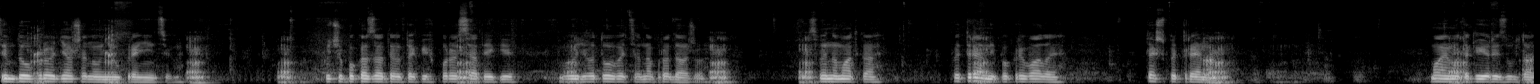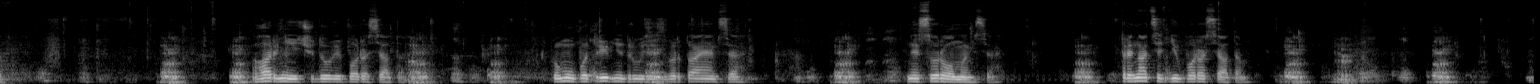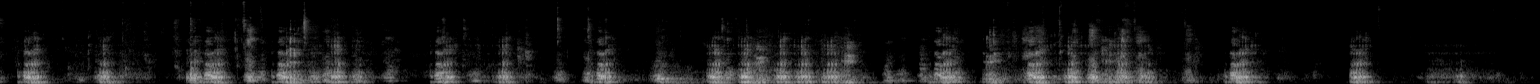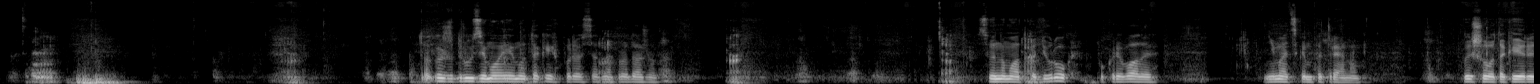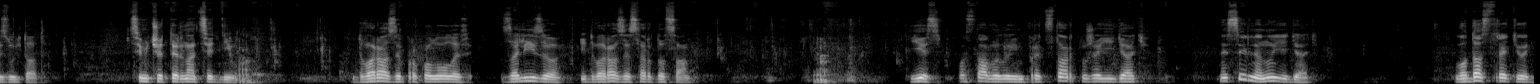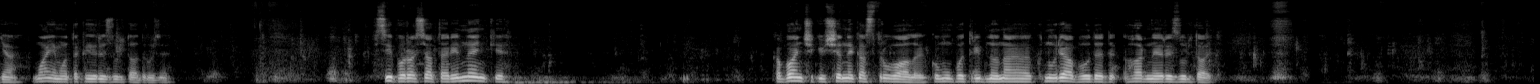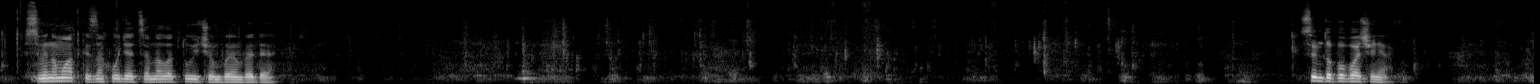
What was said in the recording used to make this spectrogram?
Всім доброго дня, шановні українці. Хочу показати отаких поросят, які будуть готуватися на продажу. Свиноматка Петрен і покривали теж Петрена. Маємо такий результат. Гарні і чудові поросята. Кому потрібні, друзі, звертаємося, не соромимося. 13 днів поросятам. Також, друзі, маємо таких поросят на продажу. Свиноматка дюрок покривали німецьким петреном. Вийшов такий результат. Цим 14 днів. Два рази прокололи залізо і два рази сардосан. Є, поставили їм предстарт, уже їдять. Не сильно, але їдять. Вода з третього дня. Маємо такий результат, друзі. Всі поросята рівненькі. Кабанчиків ще не кастрували. Кому потрібно на кнуря, буде гарний результат. Свиноматки знаходяться на лактуючому БМВД. Всім до побачення.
